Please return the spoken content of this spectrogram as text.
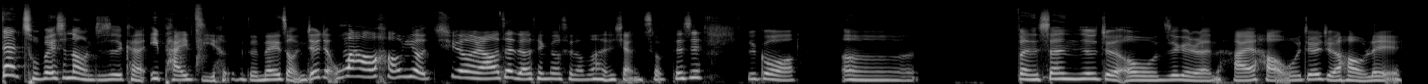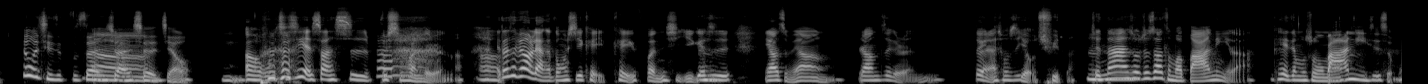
但除非是那种就是可能一拍即合的那一种，你就觉得哇，好有趣哦，然后在聊天过程当中很享受。但是如果，嗯。本身就觉得哦，这个人还好，我就会觉得好累，就我其实不是很喜欢社交。嗯，嗯哦，我其实也算是不喜欢的人了。嗯欸，但是没有两个东西可以可以分析，一个是你要怎么样让这个人对你来说是有趣的。嗯、简单来说，就是要怎么把你啦，可以这么说吗？把你是什么？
